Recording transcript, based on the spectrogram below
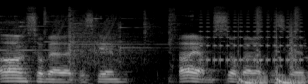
Oh, I'm so bad at this game. I am so bad at this game.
